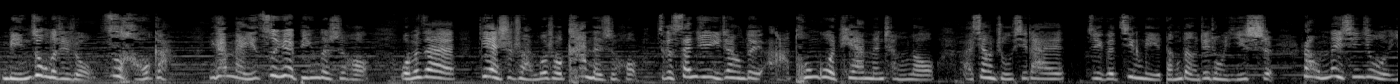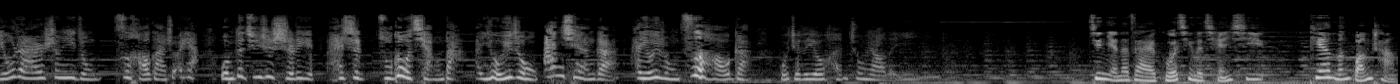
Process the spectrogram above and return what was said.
民众的这种自豪感。你看，每一次阅兵的时候，我们在电视转播时候看的时候，这个三军仪仗队啊，通过天安门城楼啊，向主席台这个敬礼等等这种仪式，让我们内心就油然而生一种自豪感，说：“哎呀，我们的军事实力还是足够强大，有一种安全感，还有一种自豪感。”我觉得有很重要的意义。今年呢，在国庆的前夕，天安门广场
